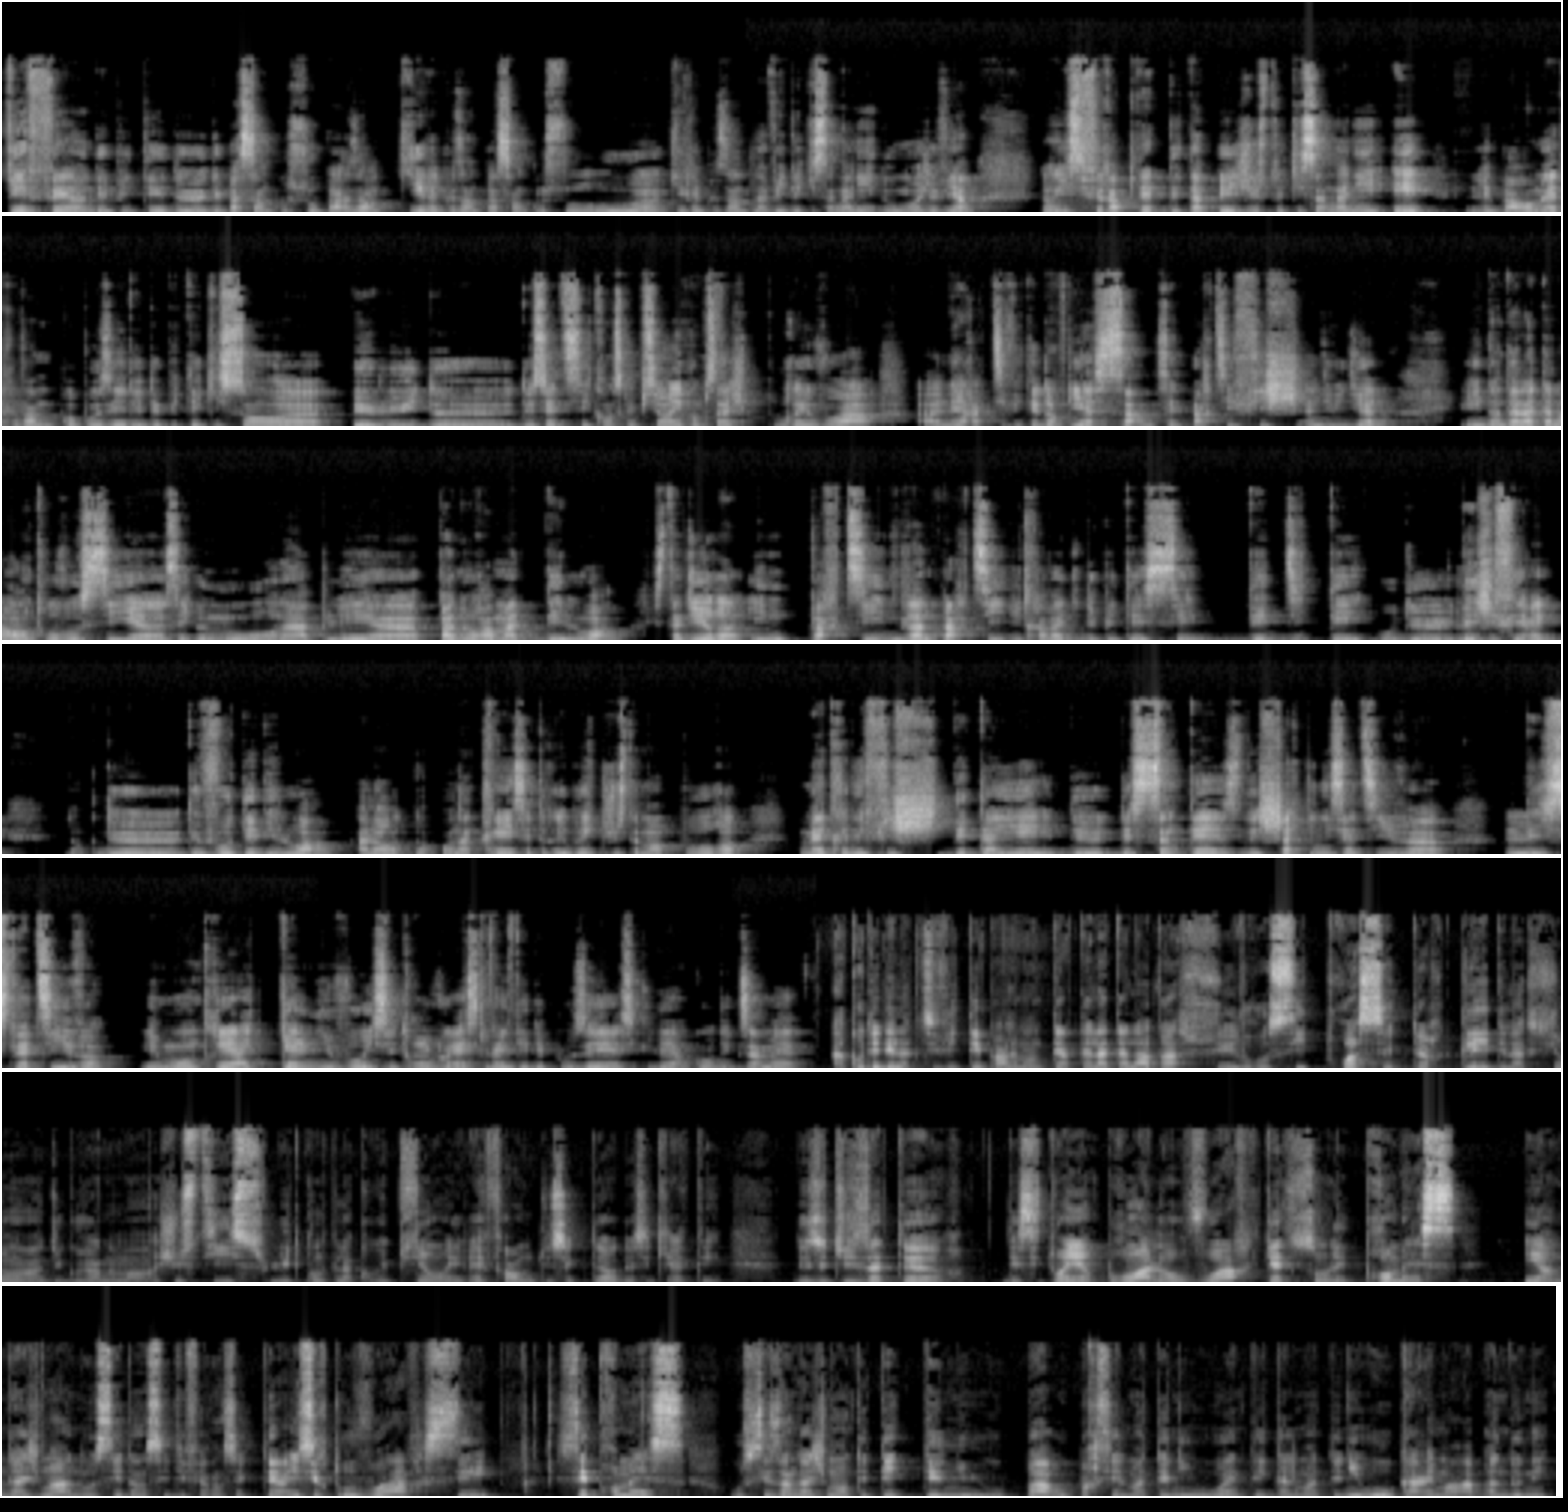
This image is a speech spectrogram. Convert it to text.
qu'est fait un député de, de Bassankoussou, par exemple, qui représente Bassankoussou ou euh, qui représente la ville de Kisangani, d'où moi je viens. Donc, il suffira peut-être de taper juste Kisangani et les baromètres vont me proposer les députés qui sont euh, élus de, de cette circonscription et comme ça je pourrais voir euh, leur activité. Donc il y a ça, cette partie fiche individuelle. Et dans Talatala, on trouve aussi euh, ce que nous on a appelé euh, panorama des lois, c'est-à-dire une partie, une grande partie du travail du député, c'est d'éditer ou de légiférer donc de, de voter des lois. Alors, on a créé cette rubrique justement pour mettre des fiches détaillées de, de synthèse de chaque initiative euh, législative et montrer à quel niveau il se trouve. Est-ce qu'il a été déposé? Est-ce qu'il est en cours d'examen? À côté de l'activité parlementaire, Talatala va suivre aussi trois secteurs clés de l'action hein, du gouvernement. Justice, lutte contre la corruption et réforme du secteur de sécurité. Des utilisateurs, des citoyens pourront alors voir quelles sont les promesses et engagements annoncés dans ces différents secteurs et surtout voir si ces promesses où ces engagements ont été tenus ou pas, ou partiellement tenus, ou intégralement tenus, ou carrément abandonnés.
